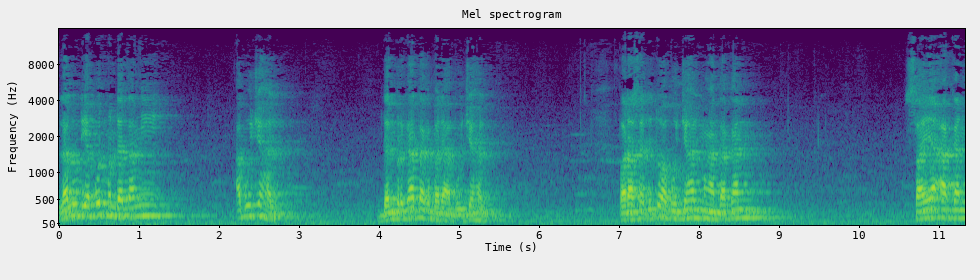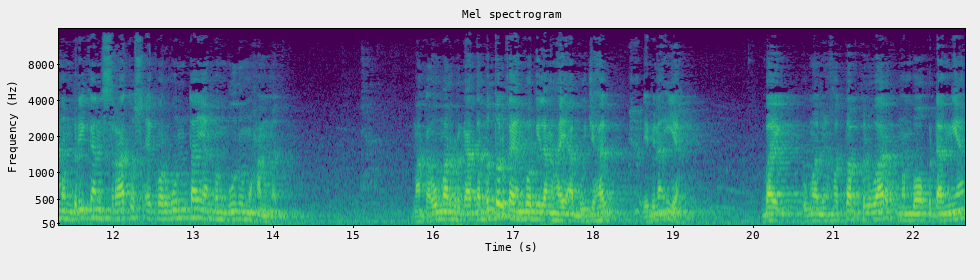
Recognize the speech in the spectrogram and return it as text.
Lalu dia pun mendatangi Abu Jahal dan berkata kepada Abu Jahal pada saat itu Abu Jahal mengatakan saya akan memberikan 100 ekor unta yang membunuh Muhammad maka Umar berkata betulkah yang kau bilang hai Abu Jahal dia bilang iya. Baik, Umar bin Khattab keluar membawa pedangnya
